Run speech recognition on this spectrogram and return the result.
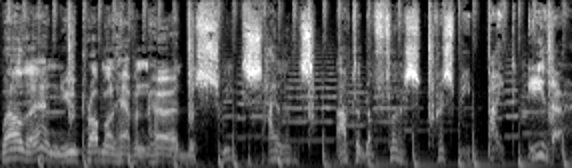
Well, then, you probably haven't heard the sweet silence after the first crispy bite either.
